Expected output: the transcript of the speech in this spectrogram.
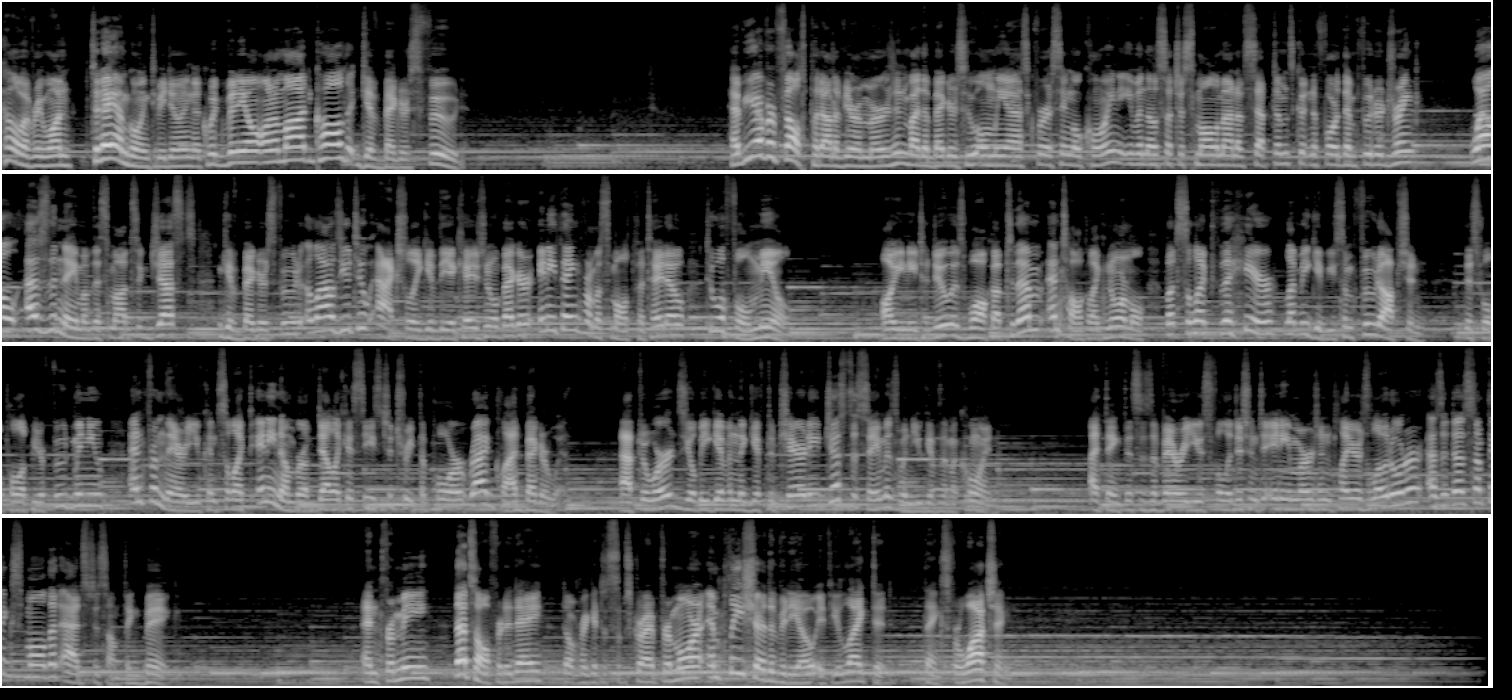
Hello everyone, today I'm going to be doing a quick video on a mod called Give Beggars Food. Have you ever felt put out of your immersion by the beggars who only ask for a single coin even though such a small amount of septims couldn't afford them food or drink? Well, as the name of this mod suggests, Give Beggars Food allows you to actually give the occasional beggar anything from a small potato to a full meal. All you need to do is walk up to them and talk like normal, but select the Here, let me give you some food option. This will pull up your food menu, and from there you can select any number of delicacies to treat the poor, rag-clad beggar with. Afterwards, you'll be given the gift of charity just the same as when you give them a coin. I think this is a very useful addition to any immersion player's load order, as it does something small that adds to something big. And from me, that's all for today. Don't forget to subscribe for more, and please share the video if you liked it. Thanks for watching.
